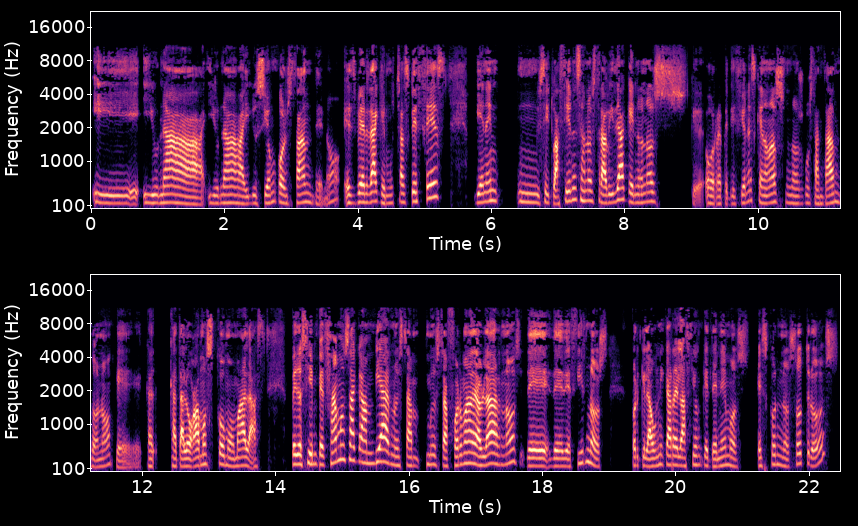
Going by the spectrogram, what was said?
y, y, una, y una ilusión constante, ¿no? Es verdad que muchas veces vienen Mm, situaciones a nuestra vida que no nos, o repeticiones que no nos, nos gustan tanto, ¿no? Que ca catalogamos como malas. Pero si empezamos a cambiar nuestra, nuestra forma de hablarnos, de, de decirnos, porque la única relación que tenemos es con nosotros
